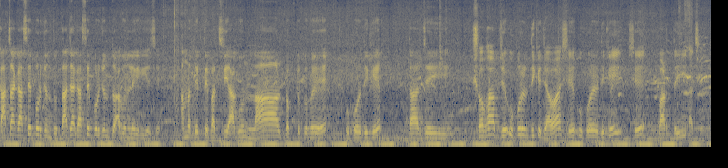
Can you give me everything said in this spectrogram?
কাঁচা গাছে পর্যন্ত, তাজা গাছে পর্যন্ত আগুন লেগে গিয়েছে। আমরা দেখতে পাচ্ছি আগুন লাল টকটকে হয়ে উপর দিকে তার যেই স্বভাব যে উপরের দিকে যাওয়া, সে উপরের দিকেই সে বাড়তেই আছে।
